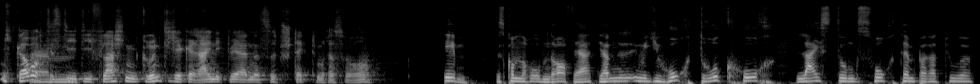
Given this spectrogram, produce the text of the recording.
Ich glaube auch, dass Ähm, die, die Flaschen gründlicher gereinigt werden als das Besteck im Restaurant. Eben, das kommt noch oben drauf, ja. Die haben irgendwelche Hochdruck, Hochleistungs-, Hochtemperatur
